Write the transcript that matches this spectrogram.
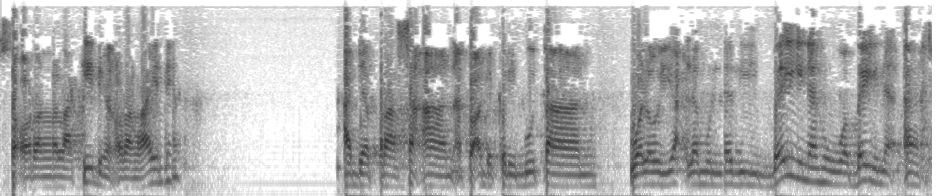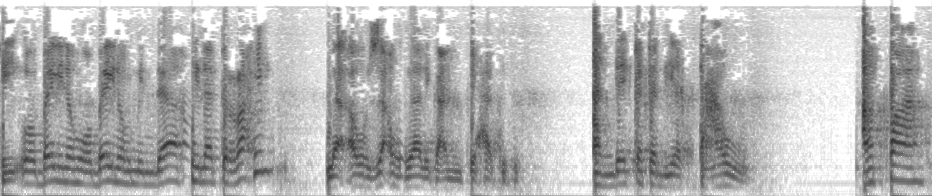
Seorang lelaki dengan orang lainnya ada perasaan atau ada keributan walau ya'lamu alladhi bainahu wa baina akhi wa bainahu wa bainahu min dakhilatir rahim la auza'u dzalika an intihatihi andai kata dia tahu apa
